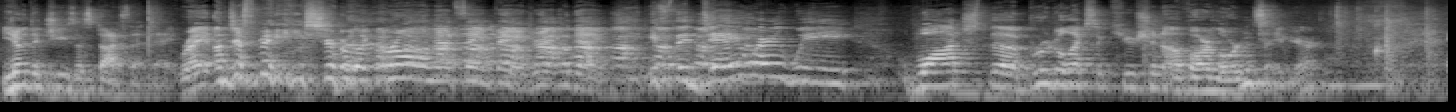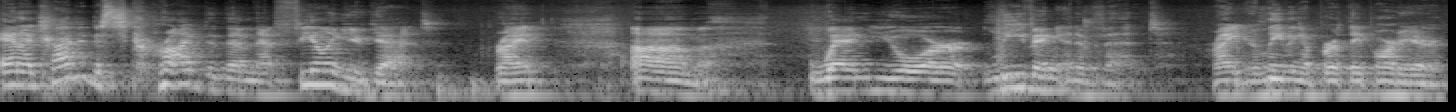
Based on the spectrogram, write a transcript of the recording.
You know that Jesus dies that day, right? I'm just making sure like we're all on that same page, right? Okay. It's the day where we watch the brutal execution of our Lord and Savior. And I try to describe to them that feeling you get, right? Um, when you're leaving an event right? You're leaving a birthday party, or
